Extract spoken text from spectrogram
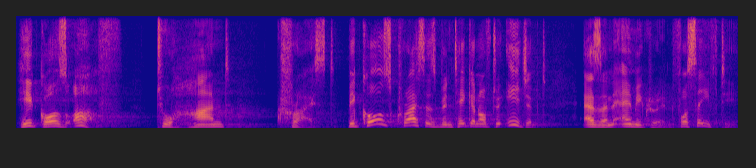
he goes off to hunt Christ. Because Christ has been taken off to Egypt as an emigrant for safety,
